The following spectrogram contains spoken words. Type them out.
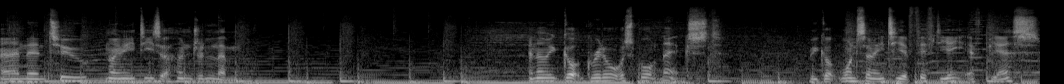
and then two 980s at 111. And now we've got Grid Autosport next. We got one 780 at 58 FPS,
